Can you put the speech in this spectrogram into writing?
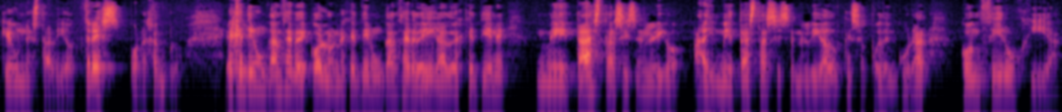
que un estadio 3, por ejemplo. Es que tiene un cáncer de colon, es que tiene un cáncer de hígado, es que tiene metástasis en el hígado. Hay metástasis en el hígado que se pueden curar con cirugía,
